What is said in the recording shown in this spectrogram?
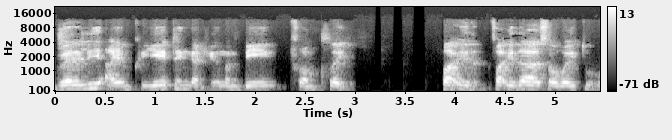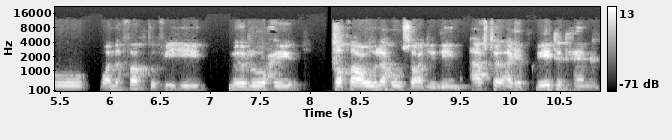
Verily I am creating a human being from clay. فإذا سويته ونفخت فيه من روحي فقعوا له ساجدين After I have created him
